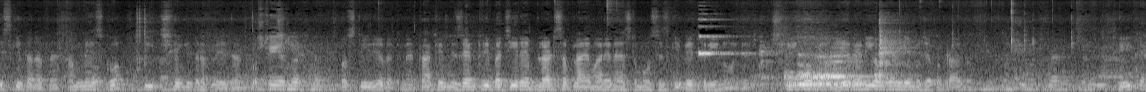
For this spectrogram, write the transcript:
इसकी तरफ़ है। हमने इसको पीछे की तरफ़ ले जाना है। पोस्टीरियर रखना है। पोस्टीरियर रखना है ताकि मिजेंट्री बची रहे ब्लड सप्लाई हमारे नेस्टोमोसिस की बेहतरीन हो जाए। ठीक हो गया ये रेडी हो गया ये मुझे पकड़ा दो। ठीक है।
